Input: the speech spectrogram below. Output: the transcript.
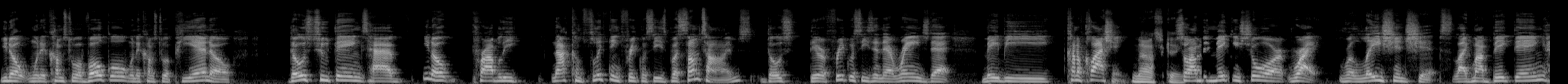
you know, when it comes to a vocal, when it comes to a piano, those two things have, you know, probably not conflicting frequencies, but sometimes those there are frequencies in that range that may be kind of clashing. Masking. So I've been making sure, right, relationships. Like my big thing,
